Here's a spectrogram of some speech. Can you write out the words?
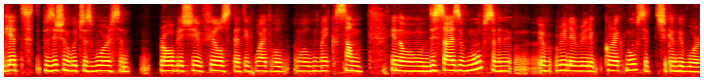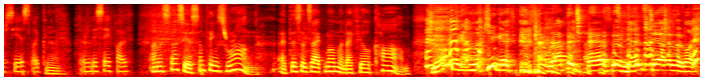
get the position which is worse. And probably she feels that if White will will make some, you know, decisive moves, I mean, uh, really, really correct moves, it, she can be worse. Yes, like Yeah. there's this a5. Anastasiya, something's wrong. At this exact moment, I feel calm. Normally, I'm looking at, at rapid jazz and blitz chess, and like,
